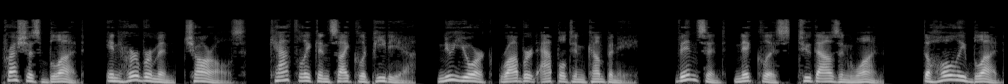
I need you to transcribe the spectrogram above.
Precious Blood. In Herbermann, Charles. Catholic Encyclopedia. New York, Robert Appleton Company. Vincent, Nicholas 2001. The Holy Blood,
